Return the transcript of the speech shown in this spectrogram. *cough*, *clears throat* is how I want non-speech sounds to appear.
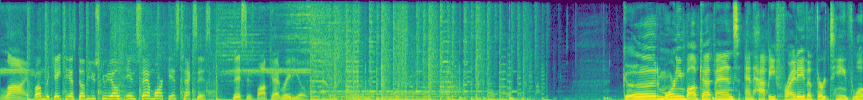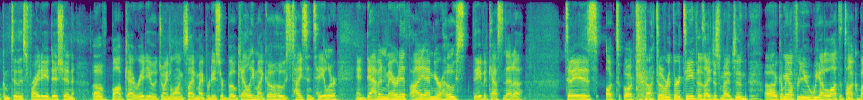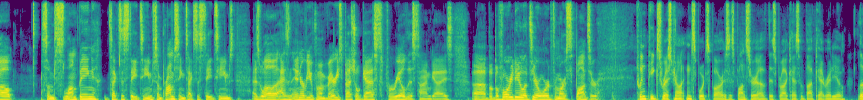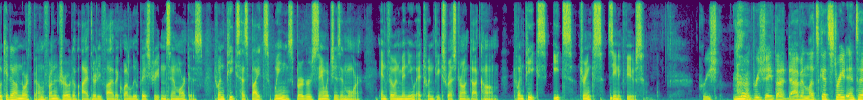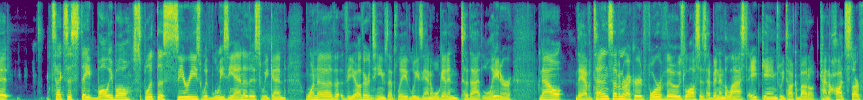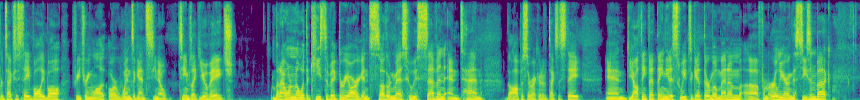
Live from the KTSW studios in San Marcos, Texas, this is Bobcat Radio. Good morning, Bobcat fans, and happy Friday the 13th. Welcome to this Friday edition of Bobcat Radio, joined alongside my producer, Beau Kelly, my co host, Tyson Taylor, and Daven Meredith. I am your host, David Castaneda. Today is Oct- Oct- *laughs* October 13th, as I just mentioned. Uh, coming up for you, we got a lot to talk about some slumping Texas State teams, some promising Texas State teams, as well as an interview from a very special guest for real this time, guys. Uh, but before we do, let's hear a word from our sponsor. Twin Peaks Restaurant and Sports Bar is a sponsor of this broadcast of Bobcat Radio. Located on northbound frontage road of I 35 at Guadalupe Street in San Marcos, Twin Peaks has bites, wings, burgers, sandwiches, and more. Info and menu at twinpeaksrestaurant.com. Twin Peaks eats, drinks, scenic views. Appreciate *clears throat* appreciate that, Daven. Let's get straight into it. Texas State volleyball split the series with Louisiana this weekend. One of the, the other teams that played Louisiana, we'll get into that later. Now, they have a 10 and 7 record. Four of those losses have been in the last eight games. We talk about a kind of hot start for Texas State volleyball featuring lo- or wins against, you know, teams like U of H. But I want to know what the keys to victory are against Southern Miss, who is 7 and 10, the opposite record of Texas State. And do y'all think that they need a sweep to get their momentum uh, from earlier in the season back?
